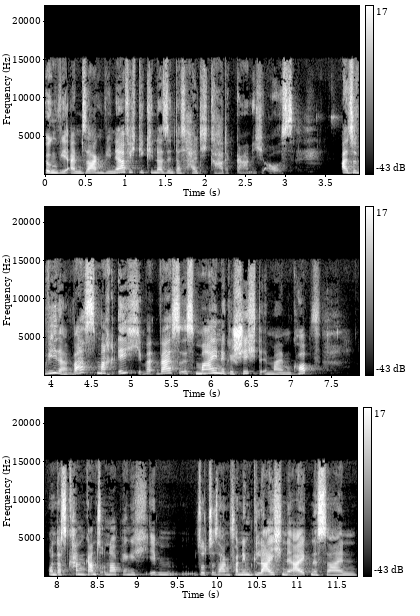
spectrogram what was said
irgendwie einem sagen, wie nervig die Kinder sind, das halte ich gerade gar nicht aus. Also wieder, was mache ich, was ist meine Geschichte in meinem Kopf? Und das kann ganz unabhängig eben sozusagen von dem gleichen Ereignis sein,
